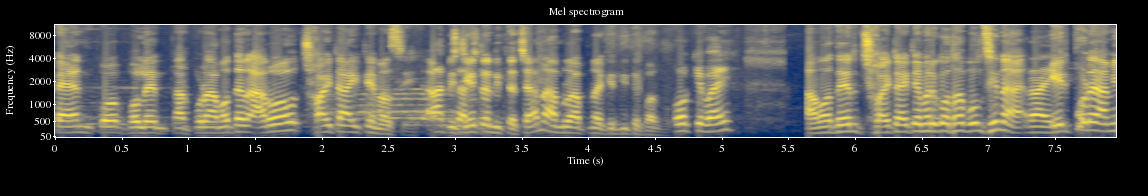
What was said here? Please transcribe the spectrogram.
প্যান বলেন তারপরে আমাদের আরও ছয়টা আইটেম আছে। আপনি আচ্ছা, যেটা আচ্ছা। নিতে চান আমরা আপনাকে দিতে পারব। ওকে ভাই আমাদের ছয়টা আইটেমের কথা বলছি না এরপরে আমি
